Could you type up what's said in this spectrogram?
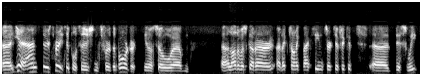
Uh, yeah, and there's very simple solutions for the border. You know, so um, a lot of us got our electronic vaccine certificates uh, this week.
